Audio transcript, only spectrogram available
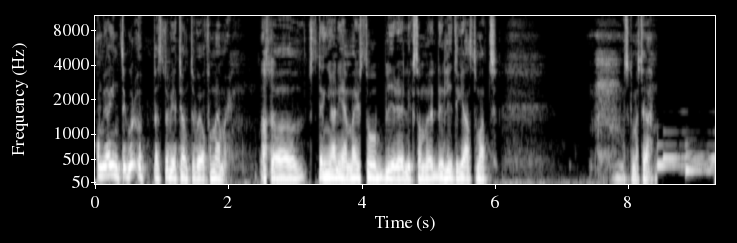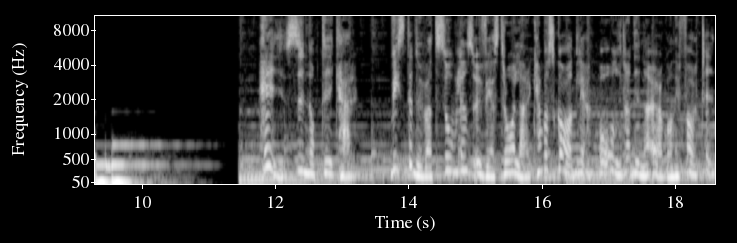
Om jag inte går öppet så vet jag inte vad jag får med mig. Alltså stänger jag ner mig så blir det liksom, det är lite grann som att, vad ska man säga? Hej, Synoptik här. Visste du att solens UV-strålar kan vara skadliga och åldra dina ögon i förtid?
